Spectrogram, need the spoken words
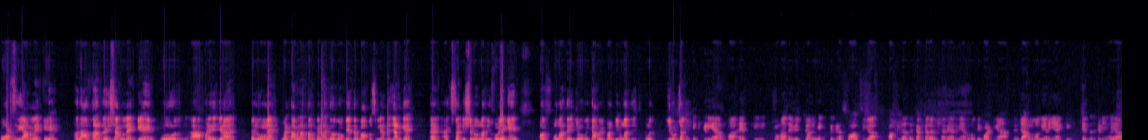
ਕੋਰਟਸ ਦੀ ਆੜ ਲੈ ਕੇ, ਅਦਾਲਤਾਂ ਦੀ ਸ਼ਰਨ ਲੈ ਕੇ, ਉਹ ਆਪਣੇ ਜਿਹੜਾ ਕਾਨੂੰਨ ਹੈ, ਮੈਂ ਦਾਅਵੇ ਨਾਲ ਤੁਹਾਨੂੰ ਕਹਿੰਦਾ ਕਿ ਉਹ ਲੋਕ ਇੱਧਰ ਵਾਪਸ ਲਿਆਂਦੇ ਜਾਣਗੇ ਐਕਸਟ੍ਰੈਡੀਸ਼ਨ ਉਹਨਾਂ ਦੀ ਹੋਏਗੀ। ਔਰ ਉਹਨਾਂ ਤੇ ਜੋ ਵੀ ਕਾਰਵਾਈ ਬਣਦੀ ਉਹਨਾਂ ਦੀ ਉਹ ਜ਼ਰੂਰ ਚੱਲੇਗੀ ਇੱਕ ਜਿਹੜੀਆਂ ਐਤਕੀ ਚੋਣਾਂ ਦੇ ਵਿੱਚ। ਇੱਕ ਜਿਹੜਾ ਸਵਾਲ ਸੀਗਾ ਕਾਫੀ ਜ਼ਿਆਦਾ ਚਰਚਾ ਦਾ ਵਿਸ਼ਾ ਰਿਹਾ ਜਿਹੜੀਆਂ ਵਿਰੋਧੀ ਪਾਰਟੀਆਂ ਇਲਜ਼ਾਮ ਲਗਾਉਂਦੀਆਂ ਰਹੀਆਂ ਕਿ ਜਿਹੜੀ ਹੈ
